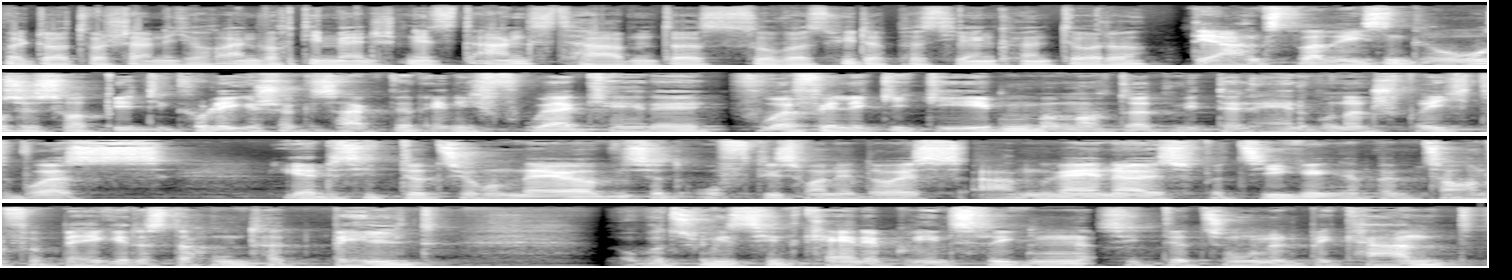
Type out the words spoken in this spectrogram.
Weil dort wahrscheinlich auch einfach die Menschen jetzt Angst haben, dass sowas wieder passieren könnte, oder? Die Angst war riesengroß. Es hat, wie die Kollegin schon gesagt hat, eigentlich vorher keine Vorfälle gegeben. Wenn man dort mit den Einwohnern spricht, war es eher die Situation, naja, wie es halt oft ist, wenn ich da als Anrainer, als Spaziergänger beim Zaun vorbeigehe, dass der Hund halt bellt. Aber zumindest sind keine brenzligen Situationen bekannt.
